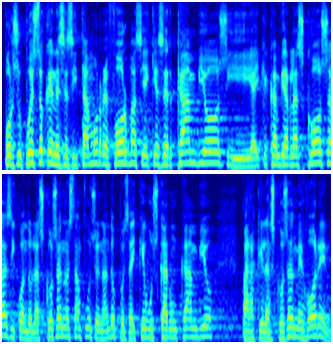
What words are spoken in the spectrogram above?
Por supuesto que necesitamos reformas y hay que hacer cambios y hay que cambiar las cosas y cuando las cosas no están funcionando pues hay que buscar un cambio para que las cosas mejoren.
